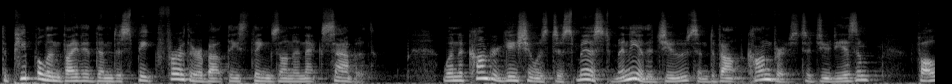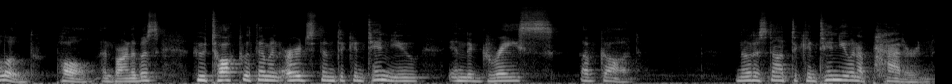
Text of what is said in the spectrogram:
the people invited them to speak further about these things on the next Sabbath. When the congregation was dismissed, many of the Jews and devout converts to Judaism followed Paul and Barnabas, who talked with them and urged them to continue in the grace of God. Notice not to continue in a pattern,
